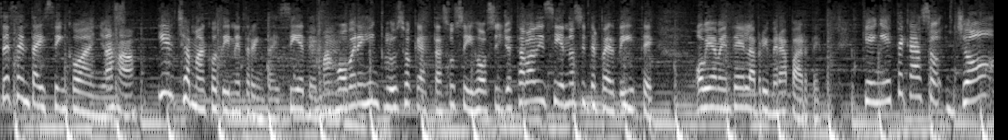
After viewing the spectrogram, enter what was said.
65 años Ajá. y el chamaco tiene 37, más jóvenes incluso que hasta sus hijos. Y yo estaba diciendo si te perdiste, obviamente en la primera parte, que en este caso yo,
